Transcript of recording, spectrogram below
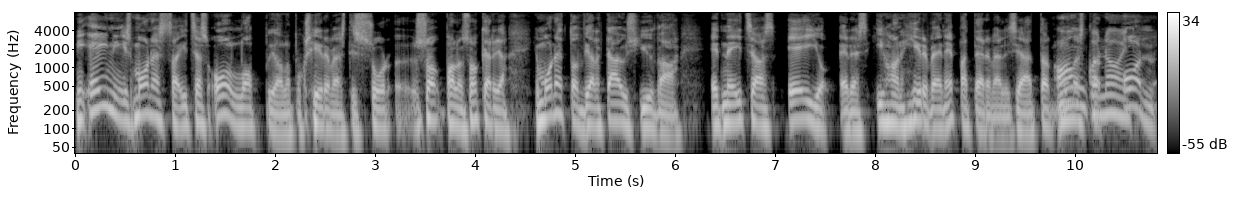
niin ei niissä monessa itse asiassa ole loppujen lopuksi hirveästi suur, so, paljon sokeria. Ja monet on vielä täysjyvää. Että ne itse asiassa ei ole edes ihan hirveän epäterveellisiä. Että Onko noin? On.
